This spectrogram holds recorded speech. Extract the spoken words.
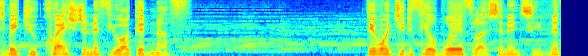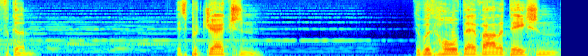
to make you question if you are good enough. They want you to feel worthless and insignificant. It's projection. They withhold their validation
